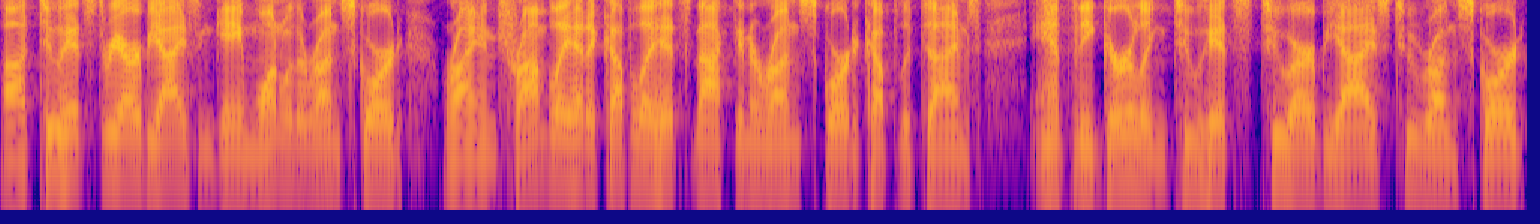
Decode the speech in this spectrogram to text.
uh, two hits, three RBIs in game one with a run scored. Ryan Trombley had a couple of hits, knocked in a run, scored a couple of times. Anthony Gerling, two hits, two RBIs, two runs scored,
